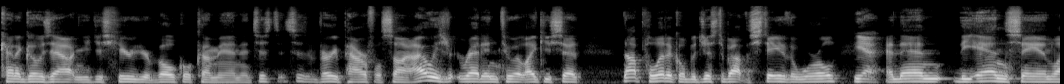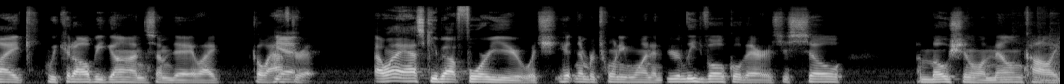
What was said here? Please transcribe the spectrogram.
kind of goes out and you just hear your vocal come in. It's just, it's just a very powerful song. I always read into it, like you said, not political, but just about the state of the world. Yeah. And then the end saying like, we could all be gone someday, like go after it. I want to ask you about For You, which hit number 21 and your lead vocal there is just so emotional and melancholy.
